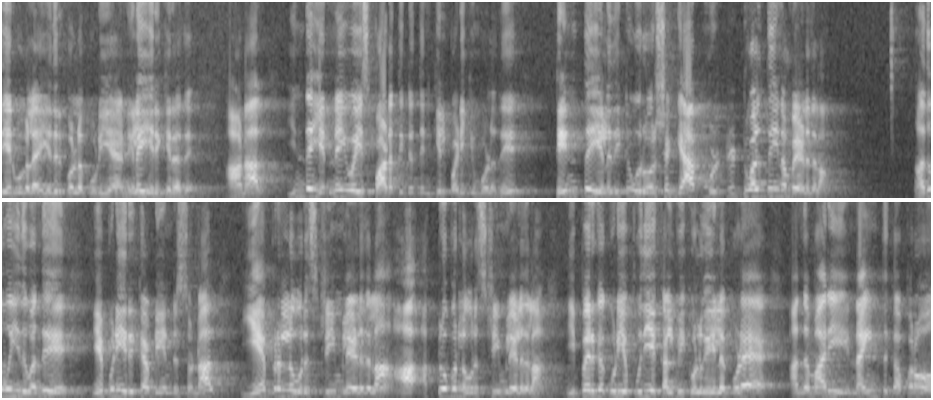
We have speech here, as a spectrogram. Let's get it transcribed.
தேர்வுகளை எதிர்கொள்ளக்கூடிய நிலை இருக்கிறது. ஆனால் இந்த என்ஐஒஎஸ் பாடத்திட்டத்தின் கீழ் படிக்கும் பொழுது டென்த்தை எழுதிட்டு ஒரு வருஷம் கேப் முடிட்டு டுவெல்த்தையும் நம்ம எழுதலாம். அதுவும் இது வந்து எப்படி இருக்குது அப்படி என்று சொன்னால் ஏப்ரலில் ஒரு ஸ்ட்ரீமில் எழுதலாம் அக்டோபரில் ஒரு ஸ்ட்ரீமில் எழுதலாம். இப்போ இருக்கக்கூடிய புதிய கல்விக் கொள்கையில் கூட அந்த மாதிரி நைன்த்துக்கு அப்புறம்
